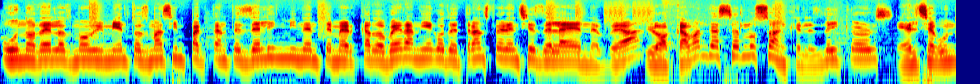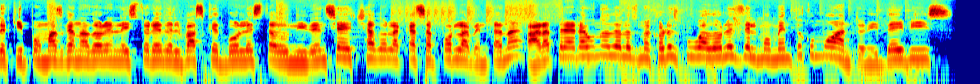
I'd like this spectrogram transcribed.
Uno de los movimientos más impactantes del inminente mercado veraniego de transferencias de la NBA lo acaban de hacer Los Ángeles Lakers. El segundo equipo más ganador en la historia del básquetbol estadounidense ha echado la casa por la ventana para traer a uno de los mejores jugadores del momento como Anthony Davis.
